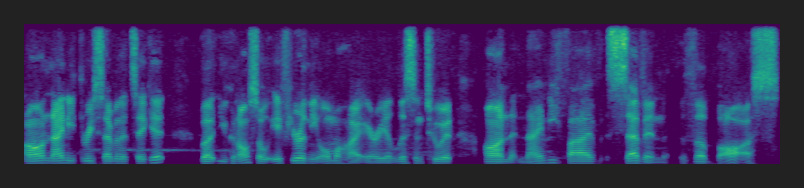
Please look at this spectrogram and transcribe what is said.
on 93.7 The Ticket, but you can also, if you're in the Omaha area, listen to it on 95.7 The Boss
